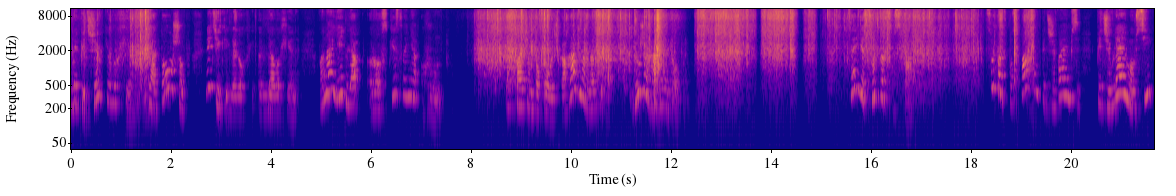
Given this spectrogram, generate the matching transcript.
для підшивки лохини. Для того, щоб не тільки для, для лохини, вона є для розкислення ґрунту. Як бачимо, упаковочка гарна, вона тут дуже гарне добре. Це є суперфосфат. Суперфосфатом підживляємо всі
